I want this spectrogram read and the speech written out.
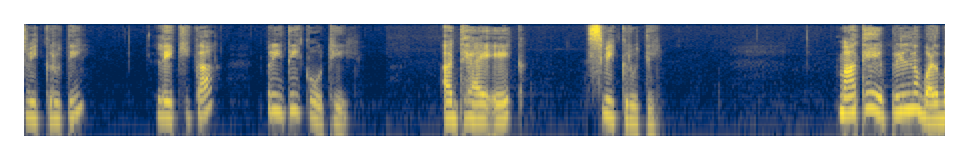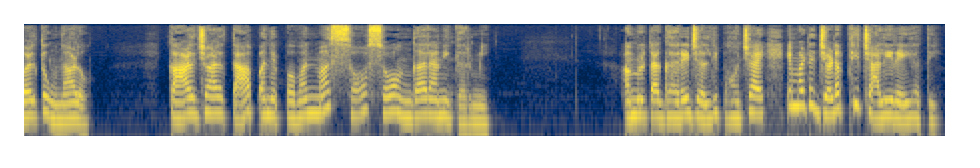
સ્વીકૃતિ, લેખિકા પ્રીતિ કોઠી. અધ્યાય એક, સ્વીકૃતિ. માથે એપ્રિલનો બળબળતો ઉનાળો. કાળઝાળ તાપ અને પવનમાં સો સો અંગારાની ગરમી. અમૃતા ઘરે જલ્દી પહોંચાય એ માટે ઝડપથી ચાલી રહી હતી.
